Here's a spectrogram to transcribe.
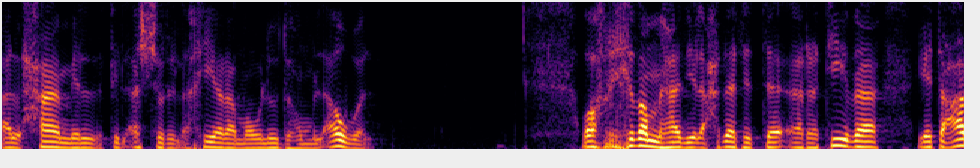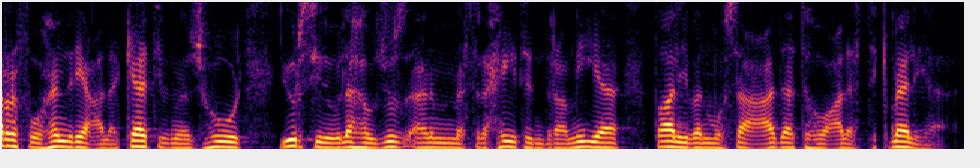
الحامل في الأشهر الأخيرة مولودهم الأول. وفي خضم هذه الأحداث الرتيبة يتعرف هنري على كاتب مجهول يرسل له جزءا من مسرحية درامية طالبا مساعدته على استكمالها.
